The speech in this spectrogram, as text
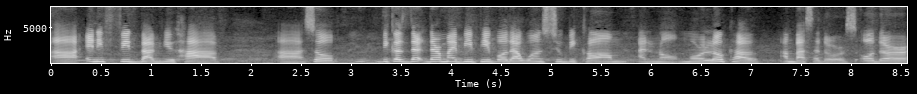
Uh, any feedback you have? Uh, so because there, there might be people that wants to become i don't know more local ambassadors other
